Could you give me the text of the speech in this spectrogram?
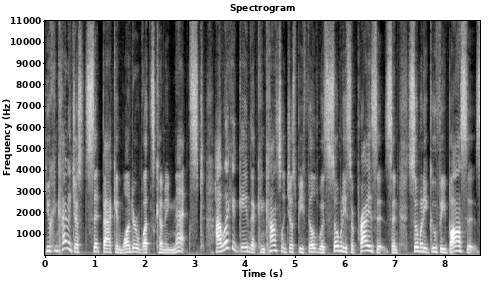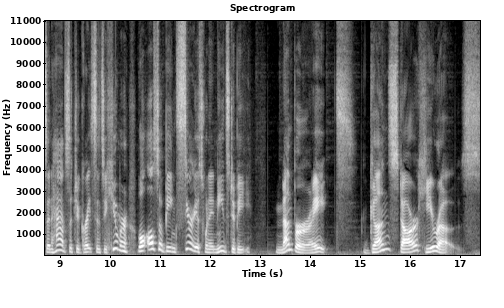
you can kind of just sit sit back and wonder what's coming next. I like a game that can constantly just be filled with so many surprises and so many goofy bosses and have such a great sense of humor while also being serious when it needs to be. Number 8 Gunstar Heroes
